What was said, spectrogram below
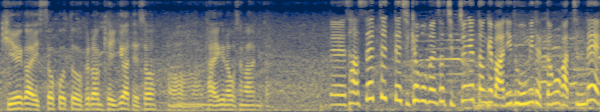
기회가 있었고 또 그런 계기가 돼서 어, 다행이라고 생각합니다. 네, 4세트 때 지켜보면서 집중했던 게 많이 도움이 됐던 것 같은데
